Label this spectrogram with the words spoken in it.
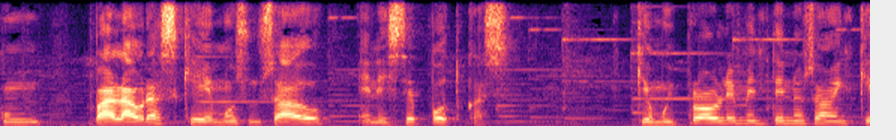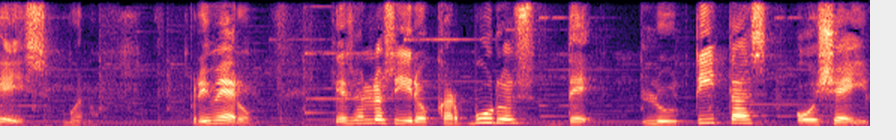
con palabras que hemos usado en este podcast, que muy probablemente no saben qué es. Bueno, primero, ¿qué son los hidrocarburos de lutitas o shale?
